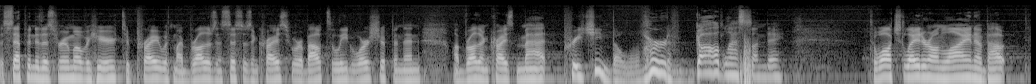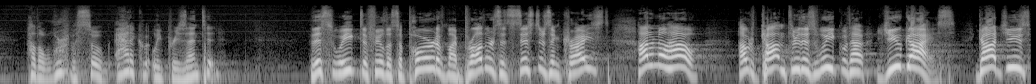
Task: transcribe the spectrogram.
to step into this room over here to pray with my brothers and sisters in Christ who are about to lead worship, and then my brother in Christ, Matt, preaching the Word of God last Sunday. To watch later online about how the Word was so adequately presented. This week, to feel the support of my brothers and sisters in Christ. I don't know how I would have gotten through this week without you guys. God used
